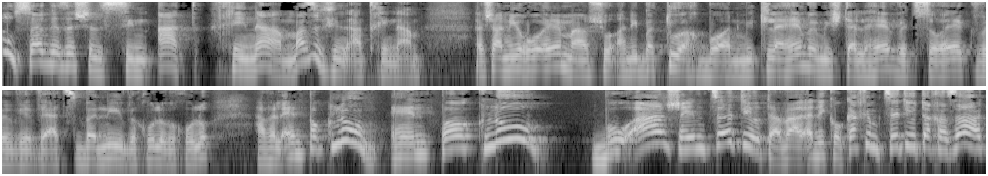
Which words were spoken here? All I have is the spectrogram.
המושג הזה של שנאת חינם, מה זה שנאת חינם? שאני רואה משהו, אני בטוח בו, אני מתלהם ומשתלהב וצועק ועצבני וכולו וכולו, אבל אין פה כלום, אין פה כלום. בועה שהמצאתי אותה, ואני כל כך המצאתי אותה חזק,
